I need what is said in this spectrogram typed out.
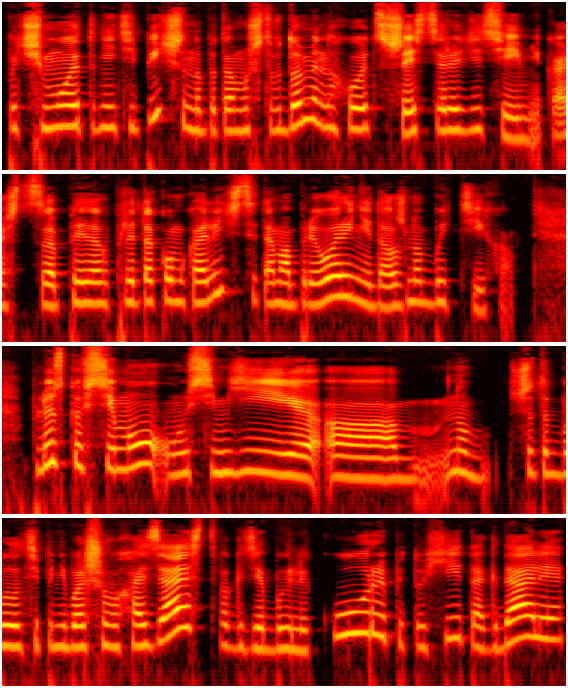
почему это нетипично? Ну, потому что в доме находится шестеро детей. Мне кажется, при, при таком количестве там априори не должно быть тихо. Плюс ко всему у семьи, э, ну, что-то было типа небольшого хозяйства, где были куры, петухи и так далее.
